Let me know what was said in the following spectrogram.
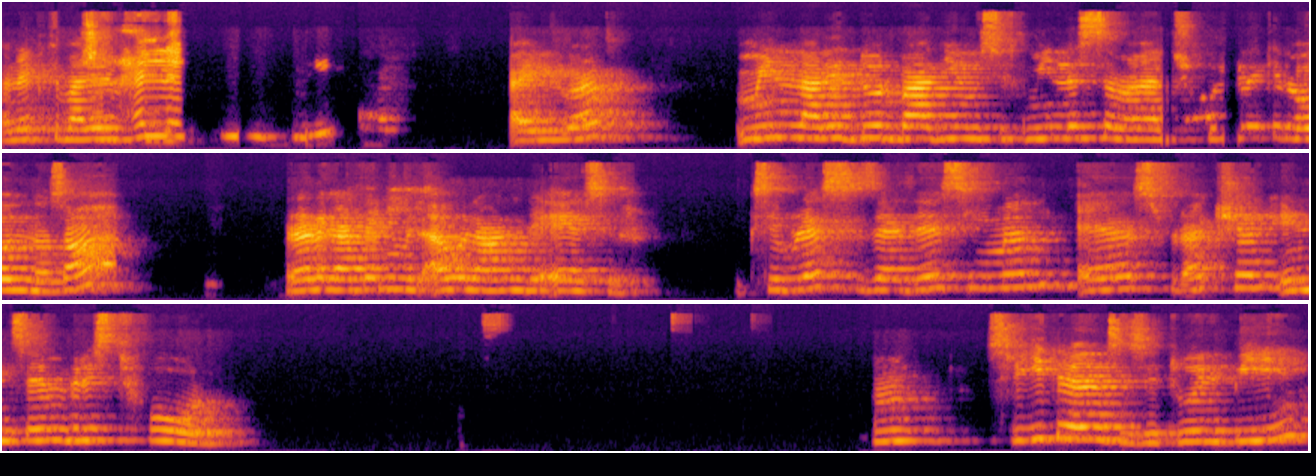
هنكتب عشان نحل أيوه. مين اللي عليه الدور بعد يوسف؟ مين لسه ما قالش؟ كلنا كده قلنا صح؟ نرجع تاني من الأول عند آسر. express the decimal as fraction in simplest form. hmm. three tenses. It will be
